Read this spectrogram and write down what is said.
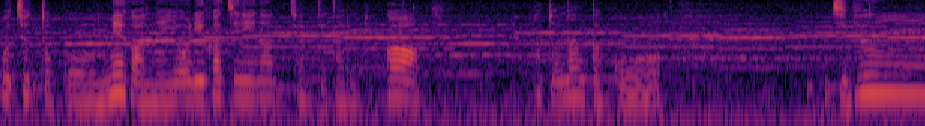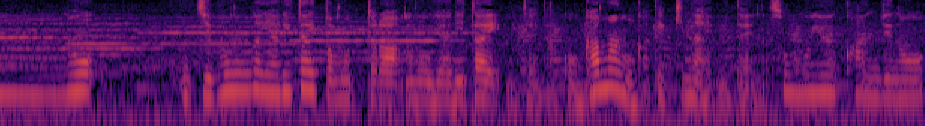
こうちょっとこう目がね寄りがちになっちゃってたりとかあとなんかこう自分の自分がやりたいと思ったらもうやりたいみたいなこう我慢ができないみたいなそういう感じの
